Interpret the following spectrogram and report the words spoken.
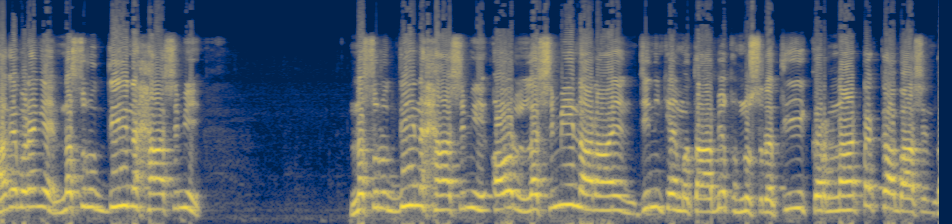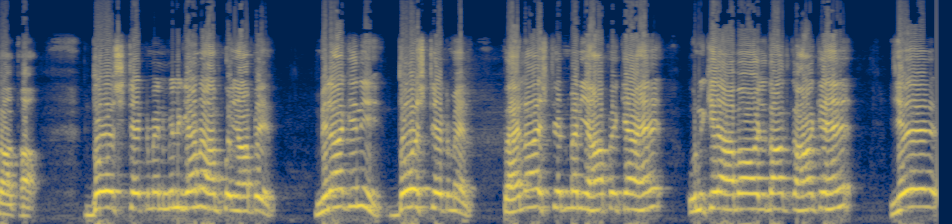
आगे बढ़ेंगे। नसरुद्दीन हाशमी नसरुद्दीन हाशमी और लक्ष्मी नारायण, जिनके मुताबिक नुसरती कर्नाटक का बाशिंदा था। दो स्टेटमेंट मिल गया ना आपको यहाँ पे? मिला कि नहीं? दो स्टेटमेंट पहला स्टेटमेंट यहाँ पे क्या है? उनके आबा अजदाद कहाँ के हैं? ये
